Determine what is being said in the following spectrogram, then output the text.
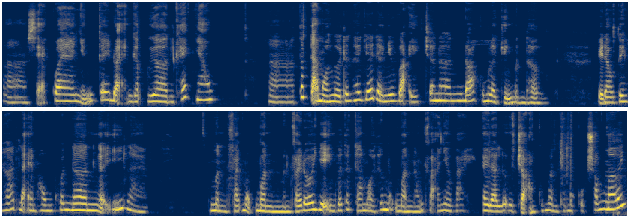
à, sẽ qua những cái đoạn gập ghềnh khác nhau. À, tất cả mọi người trên thế giới đều như vậy, cho nên đó cũng là chuyện bình thường. Thì đầu tiên hết là em không có nên nghĩ là mình phải một mình, mình phải đối diện với tất cả mọi thứ một mình, không phải như vậy. Đây là lựa chọn của mình trong một cuộc sống mới.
